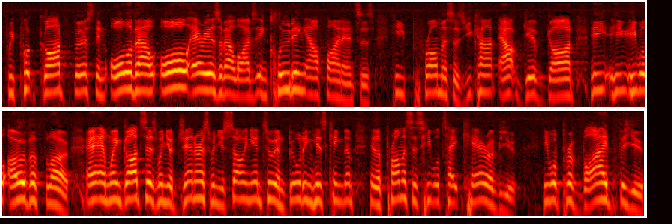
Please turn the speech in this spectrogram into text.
if we put God first in all of our all areas of our lives, including our finances, He promises you can't outgive God. He, he, he will overflow. And, when God says, when you're generous, when you're sowing into and building His kingdom, the promise is He will take care of you. He will provide for you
